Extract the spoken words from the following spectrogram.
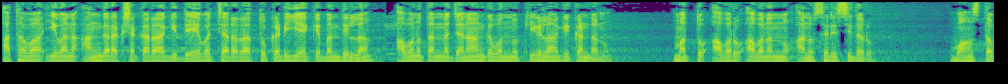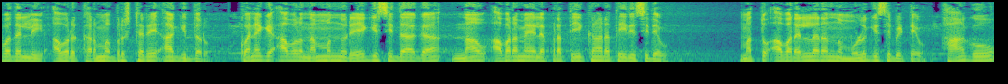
ಅಥವಾ ಇವನ ಅಂಗರಕ್ಷಕರಾಗಿ ದೇವಚರರ ತುಕಡಿಯೇಕೆ ಬಂದಿಲ್ಲ? ಅವನು ತನ್ನ ಜನಾಂಗವನ್ನು ಕೀಳಾಗಿ ಕಂಡನು ಮತ್ತು ಅವರು ಅವನನ್ನು ಅನುಸರಿಸಿದರು. ವಾಸ್ತವದಲ್ಲಿ ಅವರು ಕರ್ಮಭೃಷ್ಟರೇ ಆಗಿದ್ದರು. ಕೊನೆಗೆ ಅವರು ನಮ್ಮನ್ನು ರೇಗಿಸಿದಾಗ ನಾವು ಅವರ ಮೇಲೆ ಪ್ರತೀಕಾರ ತೀರಿಸಿದೆವು. ಮತ್ತು ಅವರೆಲ್ಲರನ್ನು ಮುಳುಗಿಸಿಬಿಟ್ಟೆವು. ಹಾಗೂ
